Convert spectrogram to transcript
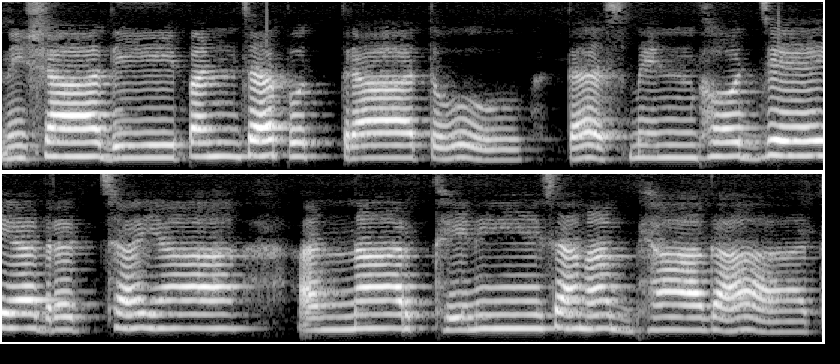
निषादी पञ्चपुत्रा तु तस्मिन् भोज्ये यदृच्छया अन्नार्थिनी समभ्यागात्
